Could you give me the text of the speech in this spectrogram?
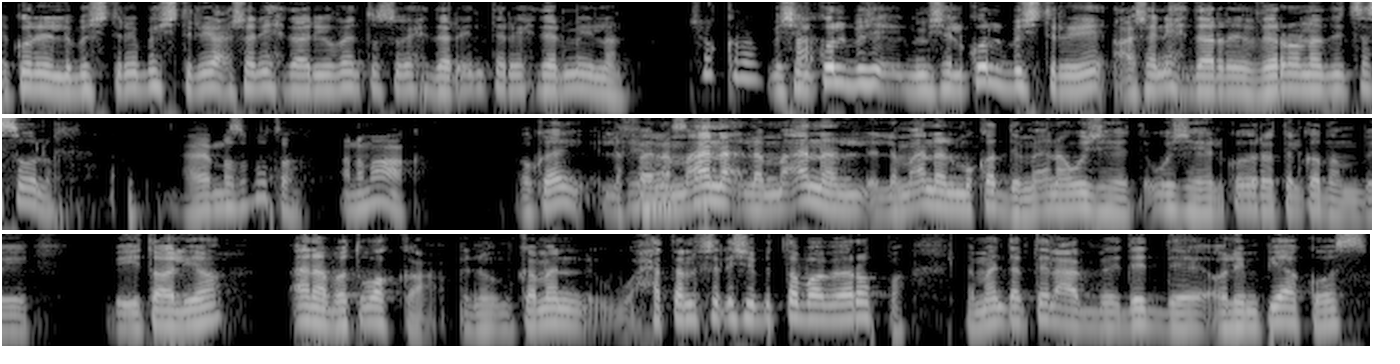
الكل اللي بيشتري بيشتري عشان يحضر يوفنتوس ويحضر انتر ويحضر ميلان شكرا. مش الكل بيش مش الكل بيشتري عشان يحضر فيرونا دي ساسولو هاي مزبوطه أنا معك. أوكي. فلما أنا لما أنا لما أنا المقدمة أنا وجهه وجه كره القدم ب- بإيطاليا أنا بتوقع إنه كمان وحتى نفس الشيء بيطبق بأوروبا. لما أنت بتلعب ضد أولمبياكوس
